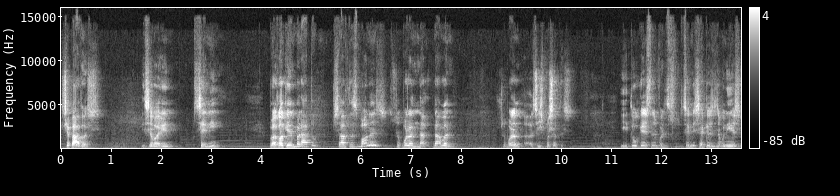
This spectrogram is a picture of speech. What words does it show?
Xapaves i se veien semi, però com que eren barat, les altres bones, suposen, anaven, suposen, a sis pessetes. I tu aquestes semiseques les venies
